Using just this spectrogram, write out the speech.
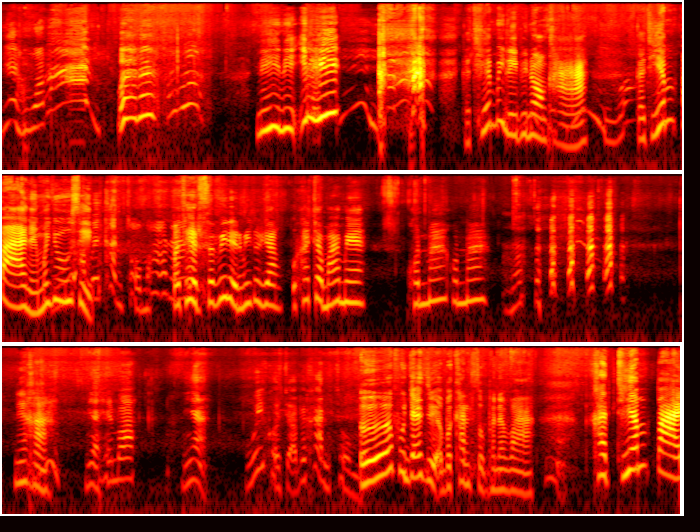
เนี่ยหัวมันเว้ยเลยนี่นี่อีหลีกระเทียมอีหลีพี่น้องขา กระเทียมปลาอย่างมาอยู่สิเอาไปขันสมห้านะประเทศสวีเดนมีตัวอย่างโอ้ข้าเจะมาแม่คนมาคนมาเนี่ยค่ะ เนี่ยเห็นบ่เนี่ย อุ้ยขอยจะเอาไปขันสมเออคุณยายสิเอาไปคันสมพนาวาขัดเทียมปลาย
